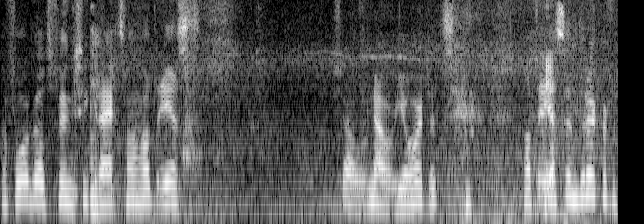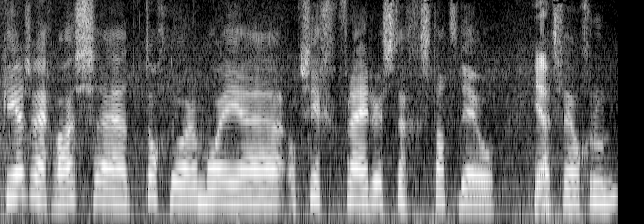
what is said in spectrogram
een voorbeeldfunctie krijgt van wat eerst... Zo, nou, je hoort het. Wat eerst een drukke verkeersweg was, eh, toch door een mooi, eh, op zich vrij rustig stadsdeel Ja. met veel groen,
